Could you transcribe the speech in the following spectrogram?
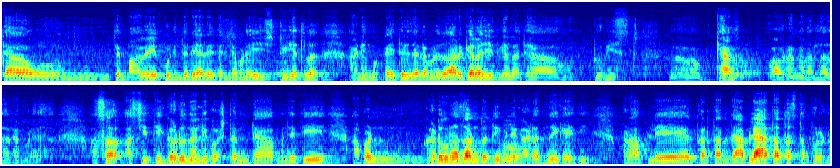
त्या ते भावे कोणीतरी आले त्यांच्यामुळे हिस्ट्री घेतलं आणि मग काहीतरी झाल्यामुळे तो आर्किओलॉजीत गेला त्या टुरिस्ट कॅम्प औरंगाबादला झाल्यामुळे असं. असं अशी ती घडून आली गोष्ट आणि त्या म्हणजे ती आपण घडवूनच आणतो ती म्हणजे घडत नाही काही ती. पण आपले करताना ते आपल्या हातात असतं पूर्ण.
